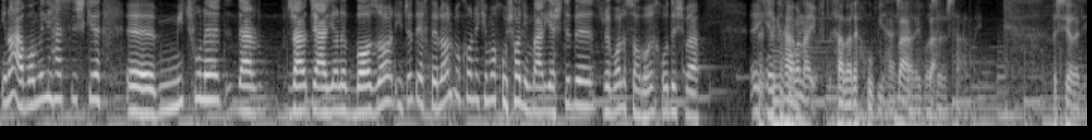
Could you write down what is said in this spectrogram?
اینا عواملی هستش که می‌تونه در جریان بازار ایجاد اختلال بکنه که ما خوشحالیم برگشته به روال سابقه خودش و این اتفاقا نیفته. خبر خوبی هست بله، برای بازار بله. سرمایه. بسیار عالی.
